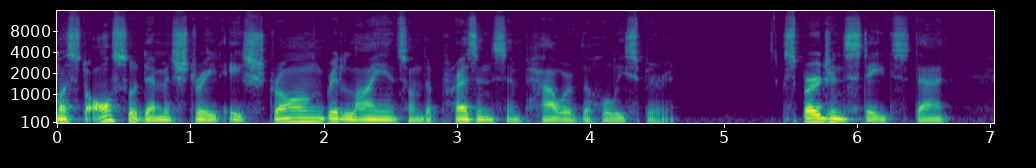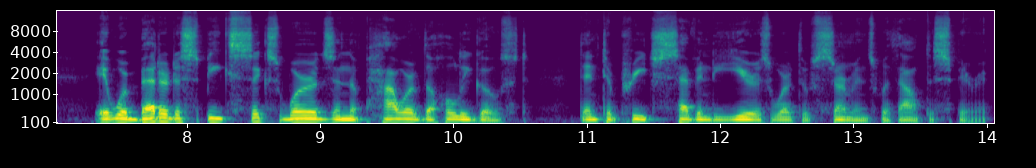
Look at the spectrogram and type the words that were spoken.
must also demonstrate a strong reliance on the presence and power of the Holy Spirit. Spurgeon states that it were better to speak six words in the power of the Holy Ghost than to preach 70 years' worth of sermons without the Spirit.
